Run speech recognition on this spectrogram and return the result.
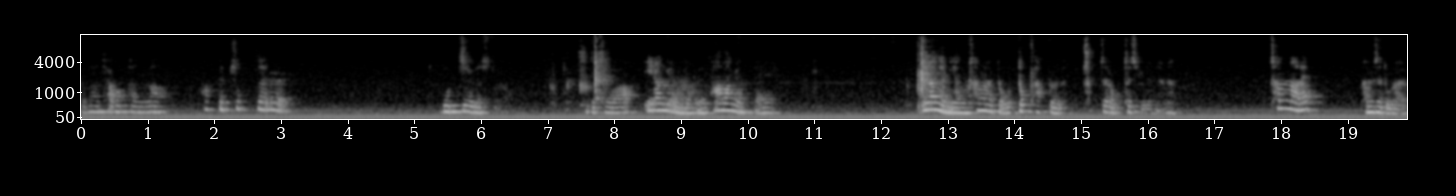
제가 작업하느라 학교 축제를 못 즐겼어요. 진짜 제가 1학년, 2학년, 3학년 때 1학년, 2학년, 3학년 때 어떻게 학교 축제를 어떻게 즐겼냐면 첫날에 밤새 놀아요.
